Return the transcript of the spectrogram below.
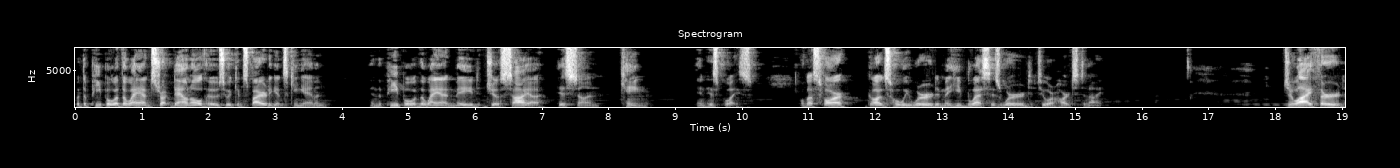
But the people of the land struck down all those who had conspired against King Amon, And the people of the land made Josiah, his son, king in his place. Well, thus far, God's holy word, and may He bless His word to our hearts tonight. July 3rd,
